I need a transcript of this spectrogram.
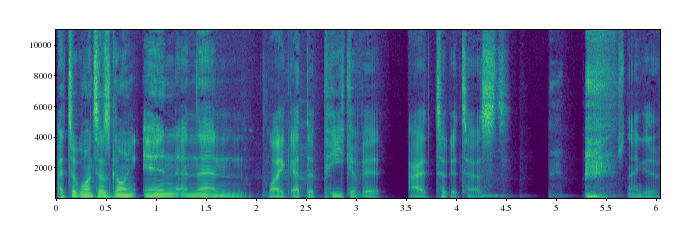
I took one test going in, and then like at the peak of it, I took a test. It's negative.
